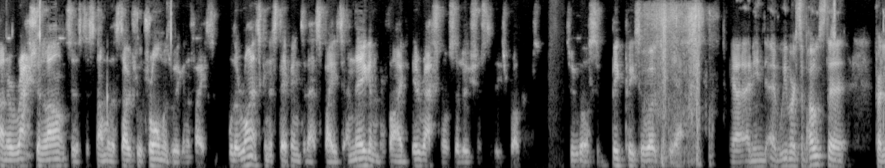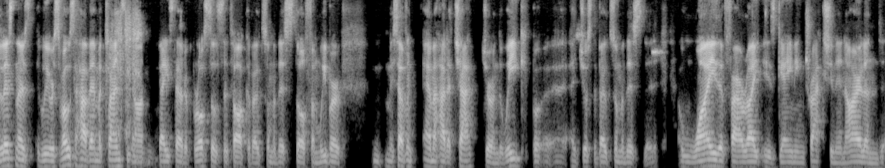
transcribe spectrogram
kind of rational answers to some of the social traumas we're going to face, well, the right's going to step into that space and they're going to provide irrational solutions to these problems. So we've got a big piece of work to do. Yeah, I mean, we were supposed to for the listeners, we were supposed to have Emma Clancy on, based out of Brussels, to talk about some of this stuff, and we were, myself and Emma had a chat during the week, but uh, just about some of this, uh, why the far right is gaining traction in Ireland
